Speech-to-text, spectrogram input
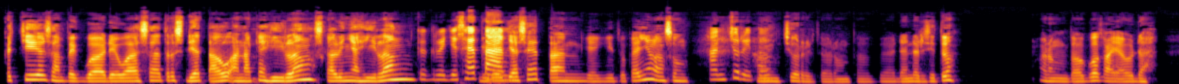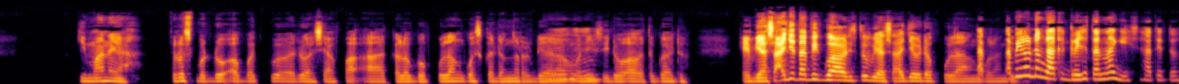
kecil sampai gue dewasa terus dia tahu anaknya hilang sekalinya hilang Ke gereja setan. gereja setan kayak gitu kayaknya langsung Hancur itu. hancur itu orang tua gue dan dari situ orang tua gue kayak udah gimana ya terus berdoa buat gue doa syafaat kalau gue pulang gue suka denger dia Mhm. mengisi doa kata gue aduh kayak biasa aja tapi gue itu biasa aja udah pulang Ta- pulang Tapi gitu. lu udah gak ke gereja setan lagi saat itu?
